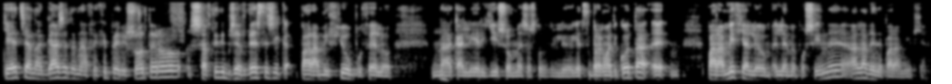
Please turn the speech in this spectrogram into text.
και έτσι αναγκάζεται να αφαιθεί περισσότερο σε αυτή την ψευδέστηση παραμυθιού που θέλω να καλλιεργήσω μέσα στο βιβλίο. Γιατί στην πραγματικότητα ε, παραμύθια λέω, λέμε πως είναι, αλλά δεν είναι παραμύθια.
